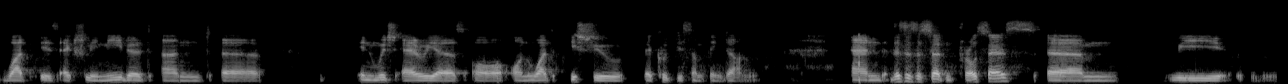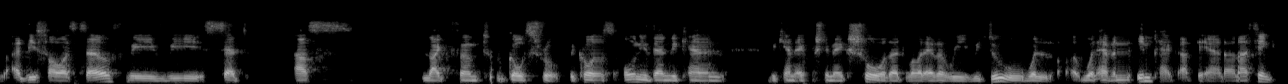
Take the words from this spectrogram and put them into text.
what is actually needed and uh, in which areas or on what issue there could be something done. And this is a certain process. Um, we, at least for ourselves, we, we set us like firm to go through because only then we can we can actually make sure that whatever we, we do will will have an impact at the end. And I think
